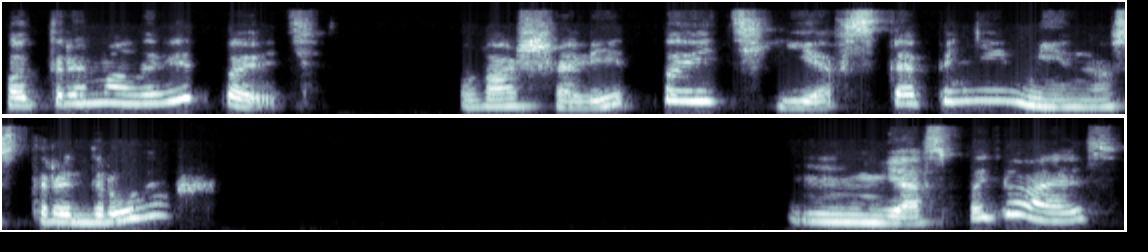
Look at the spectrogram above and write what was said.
Отримали відповідь? Ваша відповідь є в степені мінус 3 других. Я сподіваюся.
